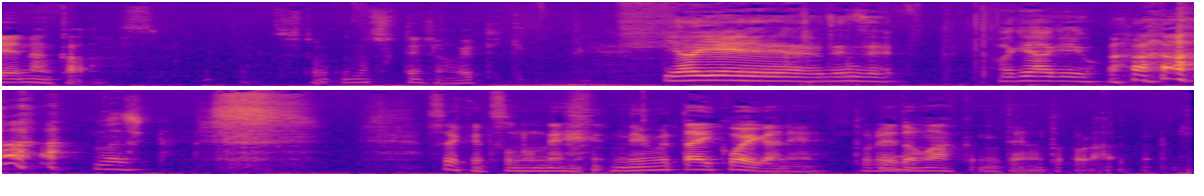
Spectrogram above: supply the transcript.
えなんかちょっともうちょっとテンション上げていけいやいやいやいや全然あげあげよう。マジ。そうやけどそのね 眠たい声がねトレードマークみたいなところあるからね。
